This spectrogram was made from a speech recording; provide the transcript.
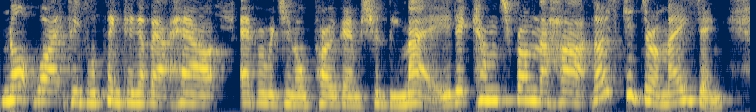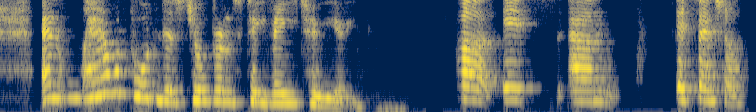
not white people thinking about how Aboriginal programs should be made. It comes from the heart. Those kids are amazing. And how important is children's TV to you? Uh, it's um, essential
